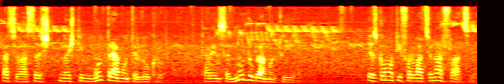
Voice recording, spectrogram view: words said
Fraților, astăzi noi știm mult prea multe lucruri, care însă nu duc la mântuire. E zgomot informațional, fraților,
